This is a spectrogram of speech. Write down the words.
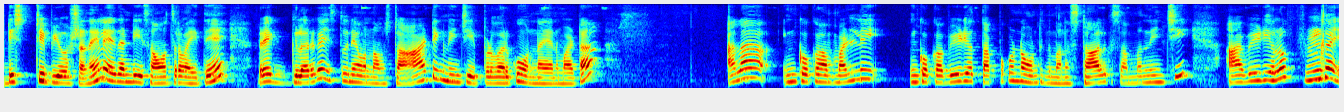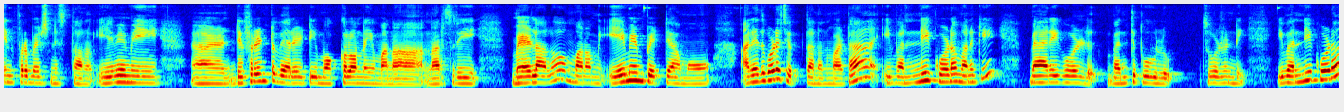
డిస్ట్రిబ్యూషనే లేదండి ఈ సంవత్సరం అయితే. రెగ్యులర్గా ఇస్తూనే ఉన్నాం. స్టార్టింగ్ నుంచి ఇప్పటి వరకు ఉన్నాయన్నమాట. అలా ఇంకొక మళ్ళీ ఇంకొక వీడియో తప్పకుండా ఉంటుంది మన స్టాల్కి సంబంధించి. ఆ వీడియోలో ఫుల్గా ఇన్ఫర్మేషన్ ఇస్తాను. ఏమేమి డిఫరెంట్ వెరైటీ మొక్కలు ఉన్నాయి మన నర్సరీ మేళాలో మనం ఏమేమి పెట్టామో అనేది కూడా చెప్తానమాట ఇవన్నీ కూడా మనకి మ్యారీగోల్డ్ బంతి పువ్వులు చూడండి. ఇవన్నీ కూడా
